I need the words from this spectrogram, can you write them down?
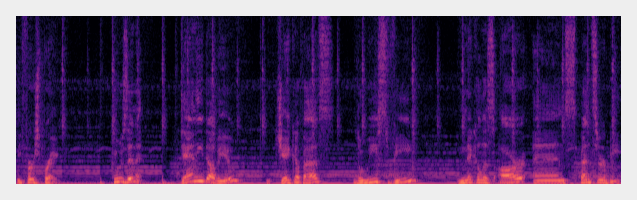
the first break. Who's in it? Danny W, Jacob S, Luis V, Nicholas R, and Spencer B.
